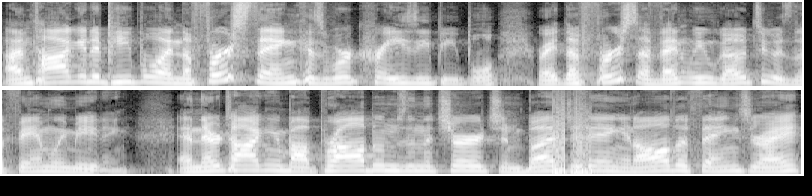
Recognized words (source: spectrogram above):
I'm talking to people, and the first thing, because we're crazy people, right? The first event we go to is the family meeting. And they're talking about problems in the church and budgeting and all the things, right?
